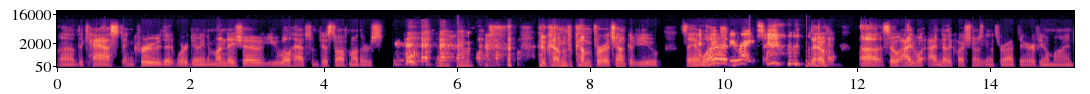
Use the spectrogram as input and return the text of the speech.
uh, the cast and crew that we're doing a Monday show, you will have some pissed off mothers who come come for a chunk of you saying and they what. would be right. so uh so i'd i had another question i was going to throw out there if you don't mind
